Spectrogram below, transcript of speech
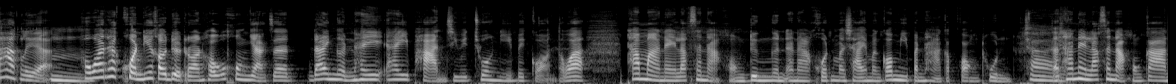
ยากเลยอะ่ะอืมเพราะว่าถ้าคนที่เขาเดือดร้อนเขาก็คงอยากจะได้เงินให้ให้ผ่านชีวิตช่วงนี้ไปก่อน แต่ว่าถ้ามาในลักษณะของดึงเงินอนาคตมาใช้มันก็มีปัญหากับกองทุนใช่แต่ถ้าในลักษณะของการ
